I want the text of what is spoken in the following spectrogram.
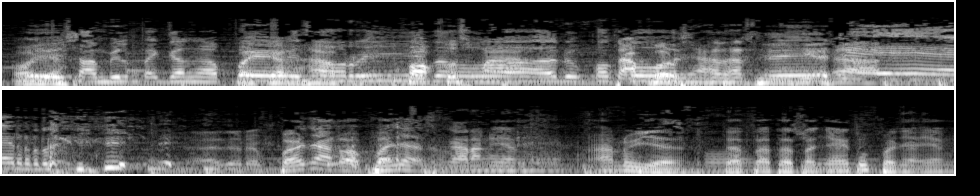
Oh, iya. sambil pegang HP Pegang HP. story Fokus, gitu. Mas. Aduh, fokus. Caburnya tadi. Eh. Nah, banyak kok banyak sekarang yang anu ya data-datanya itu banyak yang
